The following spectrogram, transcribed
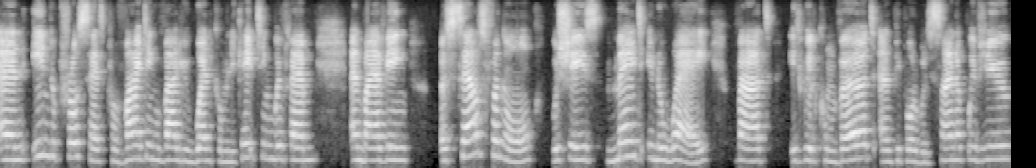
and in the process providing value when communicating with them and by having a sales funnel which is made in a way that it will convert and people will sign up with you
